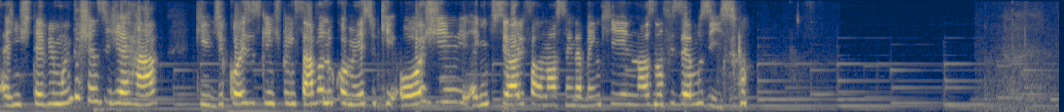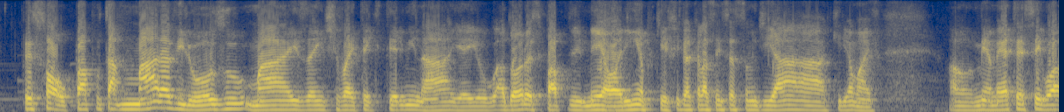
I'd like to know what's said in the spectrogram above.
a gente teve muita chance de errar que, de coisas que a gente pensava no começo que hoje a gente se olha e fala, nossa, ainda bem que nós não fizemos isso. Pessoal, o papo tá maravilhoso, mas a gente vai ter que terminar. E aí eu adoro esse papo de meia horinha, porque fica aquela sensação de ah, queria mais. A minha meta é ser igual,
